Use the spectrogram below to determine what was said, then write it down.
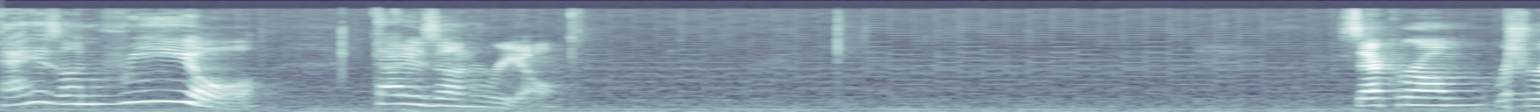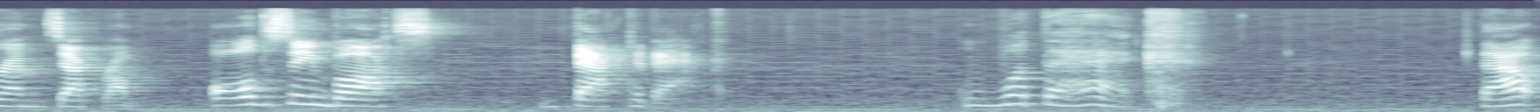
That is unreal. That is unreal. Zekrom, Reshiram, Zekrom. All the same box, back to back. What the heck? That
